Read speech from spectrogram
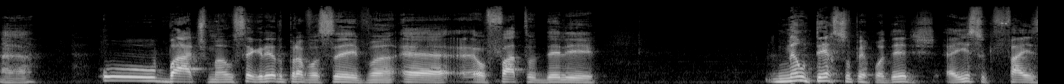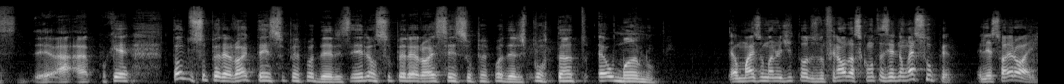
É. O Batman, o segredo pra você, Ivan, é, é o fato dele não ter superpoderes. É isso que faz. é, porque todo super-herói tem superpoderes. Ele é um super-herói sem superpoderes. Portanto, é humano. É o mais humano de todos. No final das contas, ele não é super, ele é só herói.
